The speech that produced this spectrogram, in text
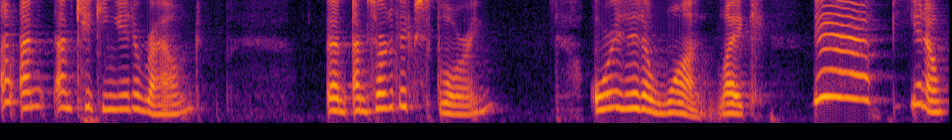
I'm, I'm, I'm kicking it around. I'm, I'm sort of exploring. Or is it a one? Like, yeah, you know.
